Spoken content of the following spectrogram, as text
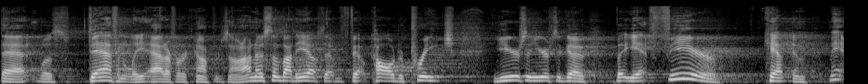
that was definitely out of her comfort zone. I know somebody else that felt called to preach years and years ago, but yet fear kept him. Man,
